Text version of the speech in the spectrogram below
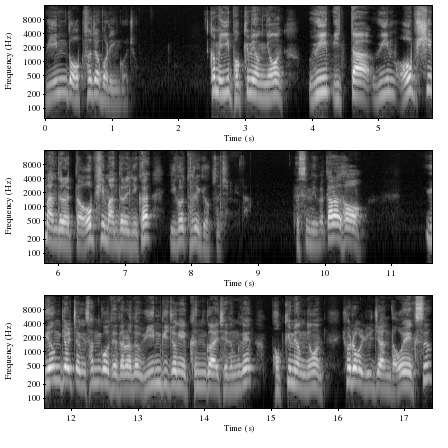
위임도 없어져 버린 거죠. 그러면 이 법규명령은 위임 있다, 위임 없이 만들었다, 없이 만들으니까 이것 효력이 없어집니다. 됐습니까? 따라서 위헌 결정이 선고되더라도 위임 규정에 근거하여 제정된 법규 명령은 효력을 유지한다. OX,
